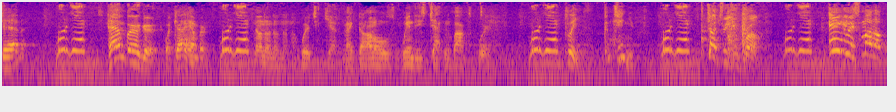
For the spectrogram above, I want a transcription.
you having? Burger. Hamburger. What kind of hamburger? Burger. No, no, no, no, no. Where'd you get it? McDonald's, Wendy's, Jack in the Box, where? Burger. Please, continue. Burger. Country you from? Burger. English, mother...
